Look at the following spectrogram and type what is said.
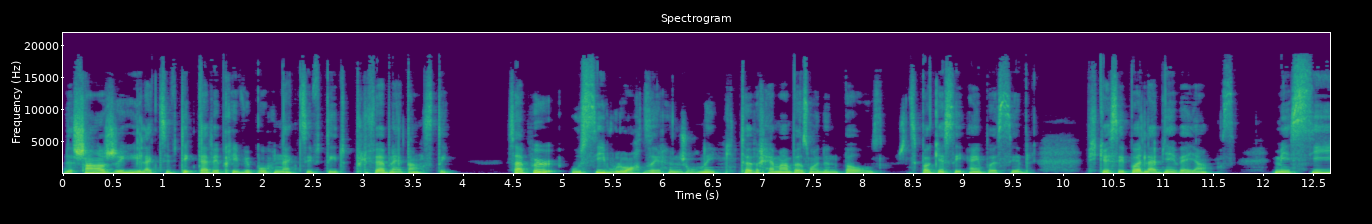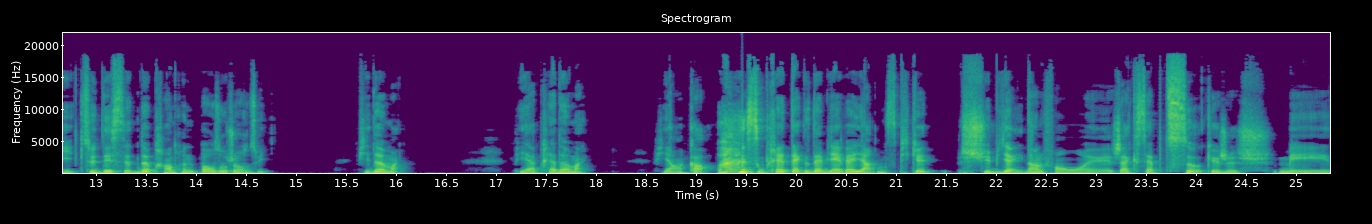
de changer l'activité que tu avais prévue pour une activité de plus faible intensité. Ça peut aussi vouloir dire une journée que tu as vraiment besoin d'une pause. Je dis pas que c'est impossible, puis que c'est pas de la bienveillance. Mais si tu décides de prendre une pause aujourd'hui, puis demain, puis après-demain, puis encore, sous prétexte de bienveillance, puis que je suis bien, dans le fond, euh, j'accepte ça que je mais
